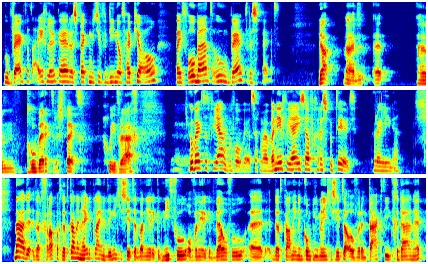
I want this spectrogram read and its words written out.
hoe werkt dat eigenlijk? Hè? Respect moet je verdienen of heb je al? Bij voorbaat, hoe werkt respect? Ja, nou, eh, ehm, hoe werkt respect? Goeie vraag. Hoe werkt dat voor jou bijvoorbeeld? Zeg maar? Wanneer voel jij jezelf gerespecteerd door Eline? Nou, de- dat grappig. Dat kan in hele kleine dingetjes zitten wanneer ik het niet voel of wanneer ik het wel voel. Eh, dat kan in een complimentje zitten over een taak die ik gedaan heb.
